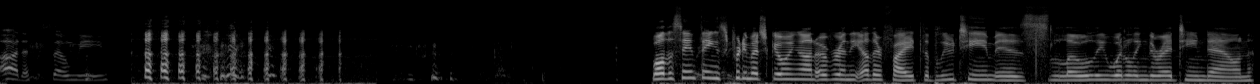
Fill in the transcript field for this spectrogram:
oh, that's so mean. Well, the same thing's pretty much going on over in the other fight. The blue team is slowly whittling the red team down.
